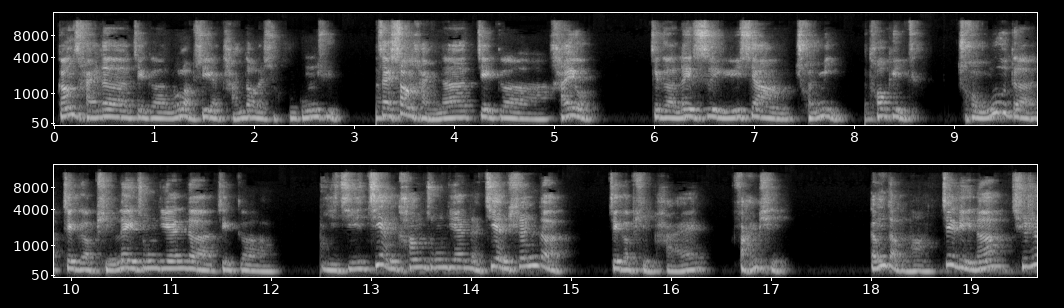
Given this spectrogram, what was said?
刚才的这个罗老师也谈到了小户工具，在上海呢，这个还有这个类似于像纯米 Talkit。宠物的这个品类中间的这个，以及健康中间的健身的这个品牌返品等等啊，这里呢，其实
